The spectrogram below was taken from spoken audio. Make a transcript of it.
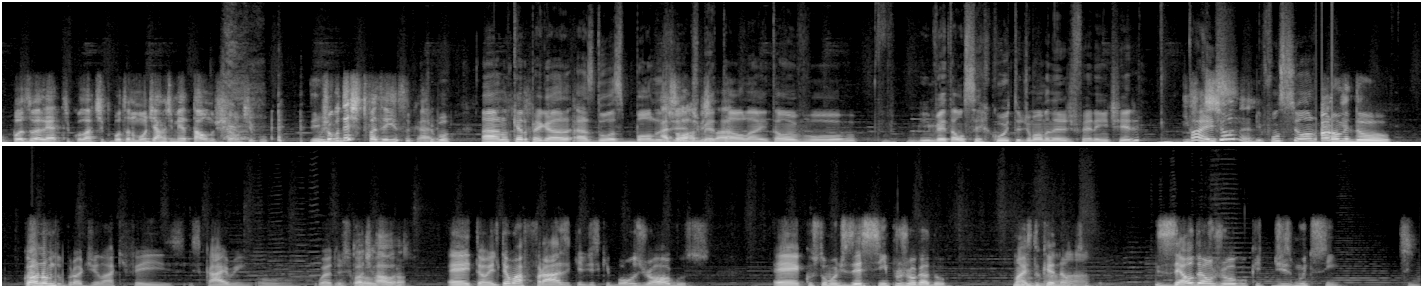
o puzzle elétrico lá, tipo, botando um monte de arma de metal no chão, tipo. Sim. O jogo deixa de fazer isso, cara. Tipo, ah, não quero pegar as duas bolas As de, de orbes lá. metal lá. então eu vou inventar um circuito de uma maneira diferente. E ele e faz. funciona. E funciona. Qual é o nome do. Qual é o nome do brodinho lá que fez Skyrim? Ou o Elder Todd Scrolls? Howard? É, então, ele tem uma frase que ele diz que bons jogos é, costumam dizer sim pro jogador. Mais do que Ah. não. Zelda é um jogo que diz muito sim. Sim.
